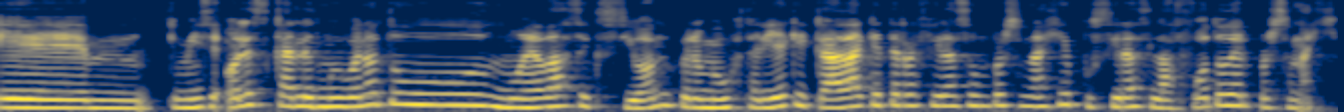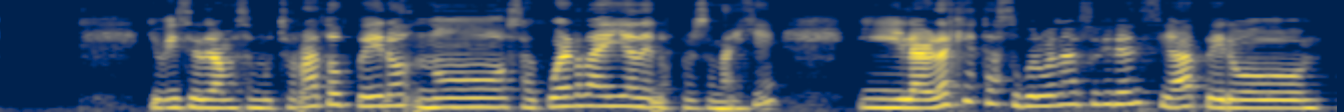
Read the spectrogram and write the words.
em, que me dice, hola Scarlett, muy buena tu nueva sección, pero me gustaría que cada que te refieras a un personaje pusieras la foto del personaje. Yo vi ese drama hace mucho rato, pero no se acuerda ella de los personajes. Y la verdad es que está súper buena la sugerencia, pero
